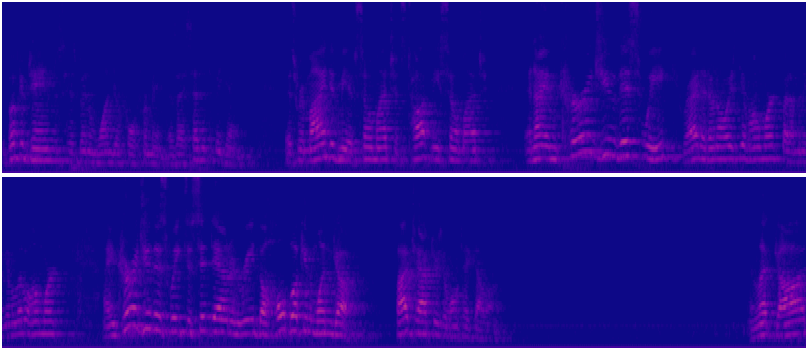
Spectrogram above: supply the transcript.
the book of James has been wonderful for me. As I said at the beginning, it's reminded me of so much, it's taught me so much. And I encourage you this week, right? I don't always give homework, but I'm going to give a little homework. I encourage you this week to sit down and read the whole book in one go. Five chapters, it won't take that long. And let God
